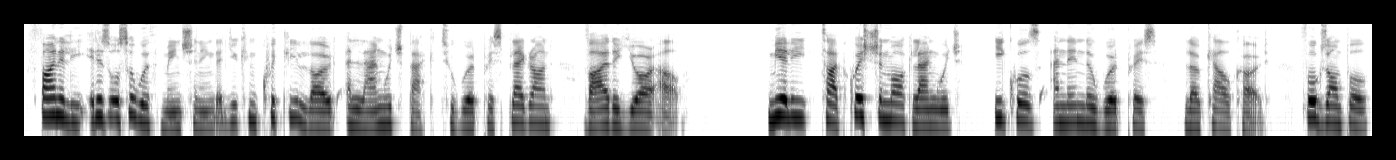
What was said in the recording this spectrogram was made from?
Finally, it is also worth mentioning that you can quickly load a language pack to WordPress Playground via the URL. Merely type question mark language equals and then the WordPress locale code. For example,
